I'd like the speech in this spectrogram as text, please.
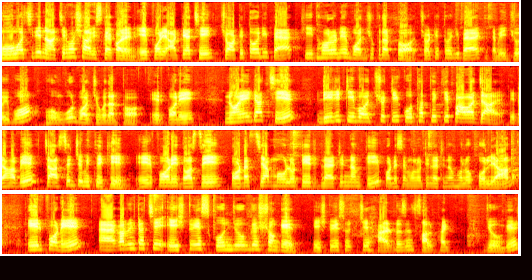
মৌমাছিদের নাচের ভাষা আবিষ্কার করেন। এরপরে আটে আছে চটে তৈরি ব্যাগ, কী ধরনের বর্জ্য পদার্থ? চটে তৈরি ব্যাগ এটা জৈব ভঙ্গুর বর্জ্য পদার্থ। এরপরে নয়টা আছে ডিডিটি বর্জ্যটি কোথা থেকে পাওয়া যায়? এটা হবে চাষের জমি থেকে। এরপরে দশে পটাশিয়াম মৌলটির ল্যাটিন নাম কি? পটাশিয়াম মৌলটির ল্যাটিন নাম হলো কোলিয়াম। এরপরে এগারোটা হচ্ছে এইচ টু এস কোন যৌগের সংকেত? এইচ টু এস হচ্ছে হাইড্রোজেন সালফাইড যৌগের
